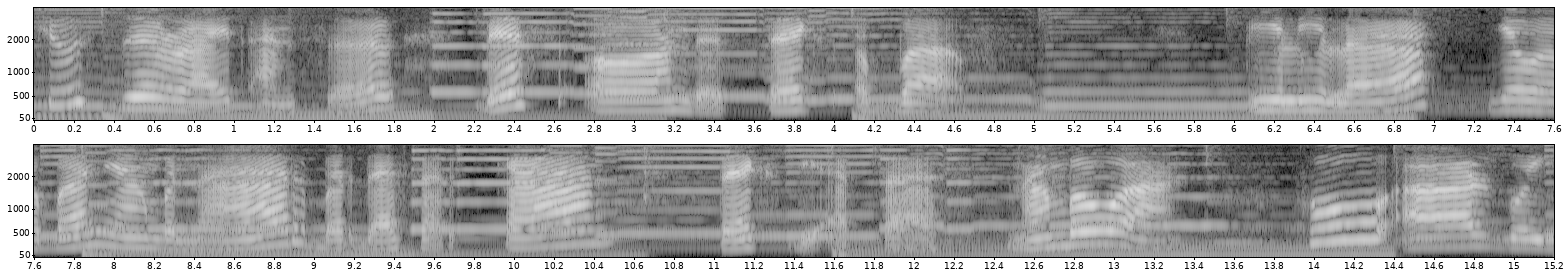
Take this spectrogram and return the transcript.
choose the right answer based on the text above. Pilihlah jawaban yang benar berdasarkan teks di atas. Number one, who are going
